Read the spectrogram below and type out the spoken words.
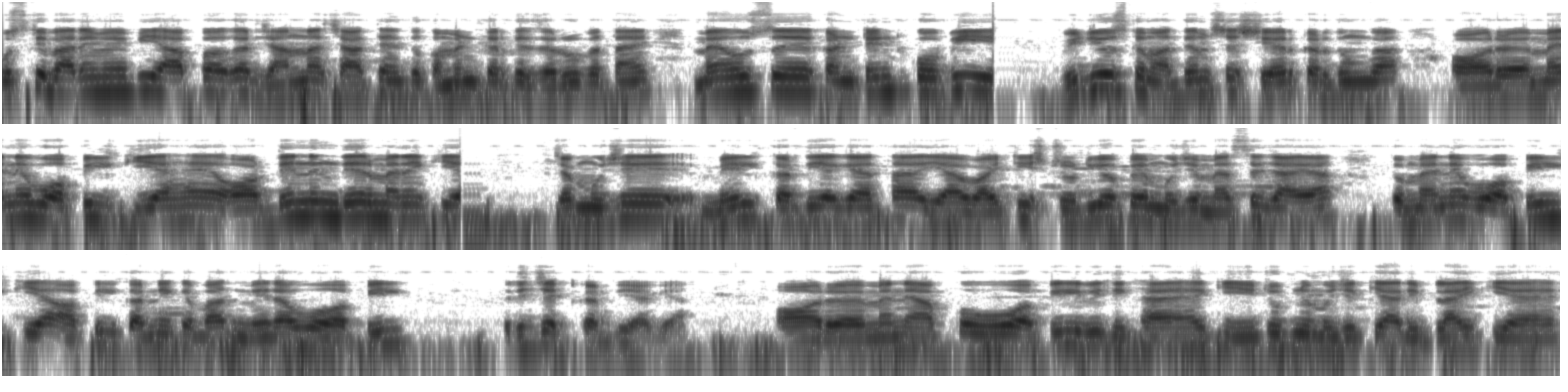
उसके बारे में भी आप अगर जानना चाहते हैं तो कमेंट करके ज़रूर बताएँ। मैं उस कंटेंट को भी वीडियोस के माध्यम से शेयर कर दूँगा और मैंने वो अपील किया है और दिन इन देर मैंने किया। जब मुझे मेल कर दिया गया था या वाईटी स्टूडियो पे मुझे मैसेज आया तो मैंने वो अपील किया। अपील करने के बाद मेरा वो अपील रिजेक्ट कर दिया गया। और मैंने आपको वो अपील भी दिखाया है कि यूट्यूब ने मुझे क्या रिप्लाई किया है।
